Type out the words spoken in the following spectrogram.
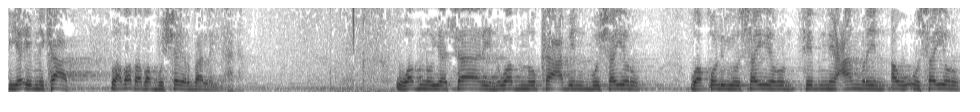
iyo ibni kacab labadaba bushayr baa la yidhaahdaa. Wbnu yasaarin wbnu kacbin bushayru waqul yusayrun fi bni camrin aw usayru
